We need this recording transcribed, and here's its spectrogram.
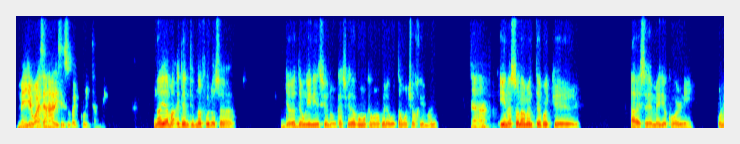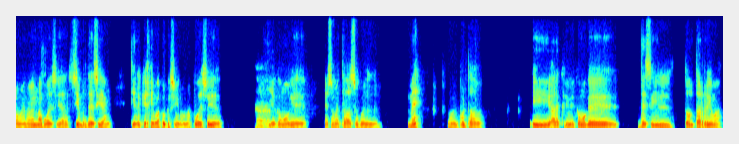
me llevó a ese análisis súper cool también. No, ya más, y te entiendo full, o sea, yo desde un inicio nunca he sido como que uno que le gusta mucho rimar. Ajá. Y no solamente porque a veces es medio corny, por lo menos en la poesía siempre te decían, tienes que rimar porque si no, no es poesía. Y yo como que eso me estaba súper meh, no me importaba. Y al escribir como que decir tontas rimas,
